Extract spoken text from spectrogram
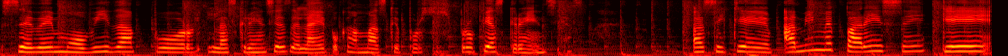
se ve movida por las creencias de la época más que por sus propias creencias. Así que a mí me parece que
